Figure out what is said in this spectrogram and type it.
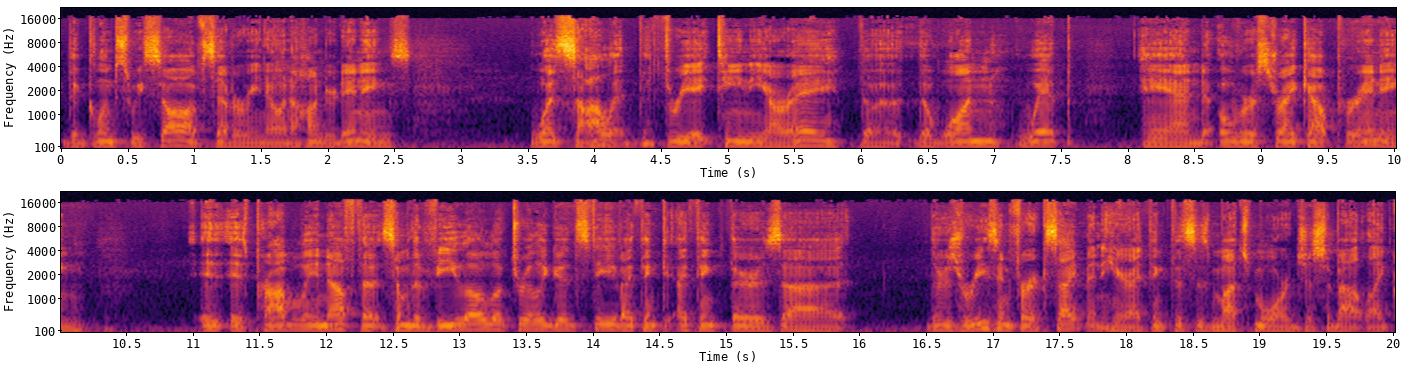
the glimpse we saw of Severino in 100 innings was solid. The 3.18 ERA, the the one WHIP, and over a strikeout per inning is, is probably enough. That some of the velo looked really good, Steve. I think I think there's uh, there's reason for excitement here. I think this is much more just about like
